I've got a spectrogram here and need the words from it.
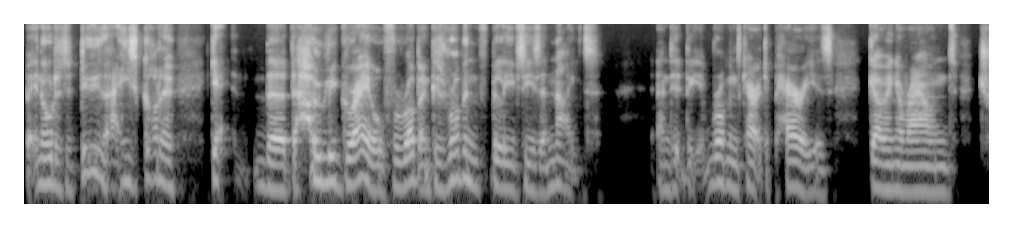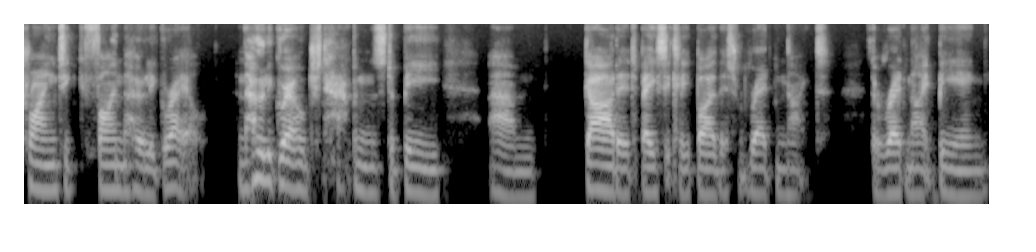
But in order to do that, he's got to get the the Holy Grail for Robin because Robin believes he's a knight, and the, Robin's character Perry is going around trying to find the Holy Grail, and the Holy Grail just happens to be um, guarded basically by this Red Knight the Red Knight being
